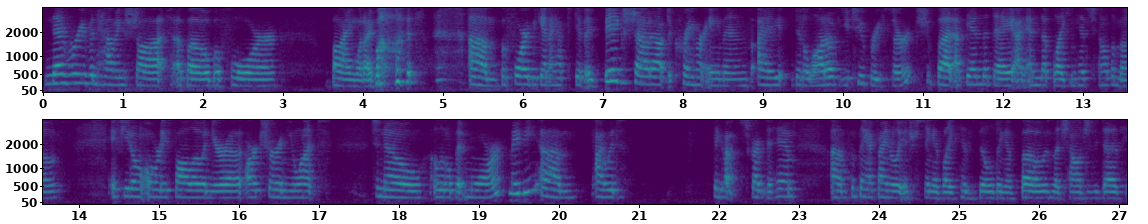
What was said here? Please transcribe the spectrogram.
never even having shot a bow before buying what I bought. Um, before I begin, I have to give a big shout out to Kramer Ammons. I did a lot of YouTube research, but at the end of the day, I ended up liking his channel the most. If you don't already follow and you're an archer and you want to know a little bit more, maybe, um, I would think about subscribing to him. Um, something I find really interesting is like his building of bows and the challenges he does.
